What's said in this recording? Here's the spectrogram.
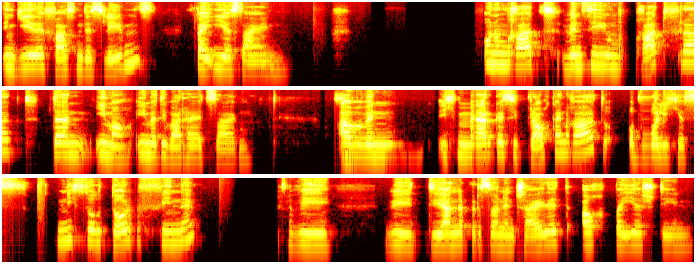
in jede Phase des Lebens, bei ihr sein. Und um Rat, wenn sie um Rat fragt, dann immer, immer die Wahrheit sagen. Aber wenn ich merke, sie braucht keinen Rat, obwohl ich es nicht so toll finde, wie, wie die andere Person entscheidet, auch bei ihr stehen.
